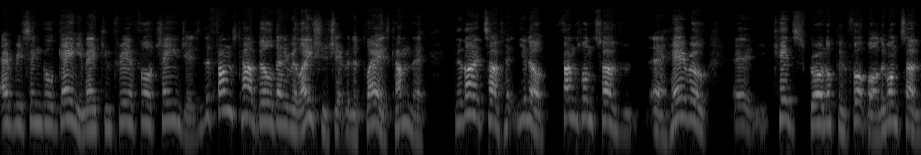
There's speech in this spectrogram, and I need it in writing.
every single game. You're making three or four changes. The fans can't build any relationship with the players, can they? They like to have, you know, fans want to have a hero. Uh, kids growing up in football, they want to have,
